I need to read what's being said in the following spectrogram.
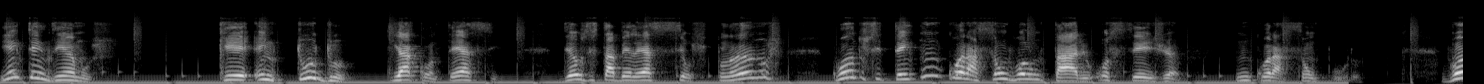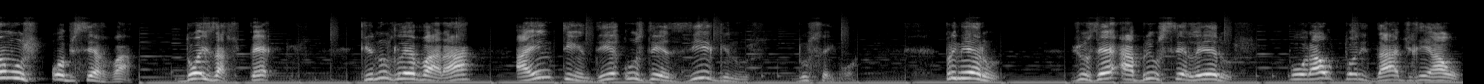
e entendemos que em tudo que acontece, Deus estabelece seus planos quando se tem um coração voluntário, ou seja, um coração puro. Vamos observar dois aspectos que nos levará a entender os desígnios do Senhor. Primeiro, José abriu celeiros por autoridade real.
